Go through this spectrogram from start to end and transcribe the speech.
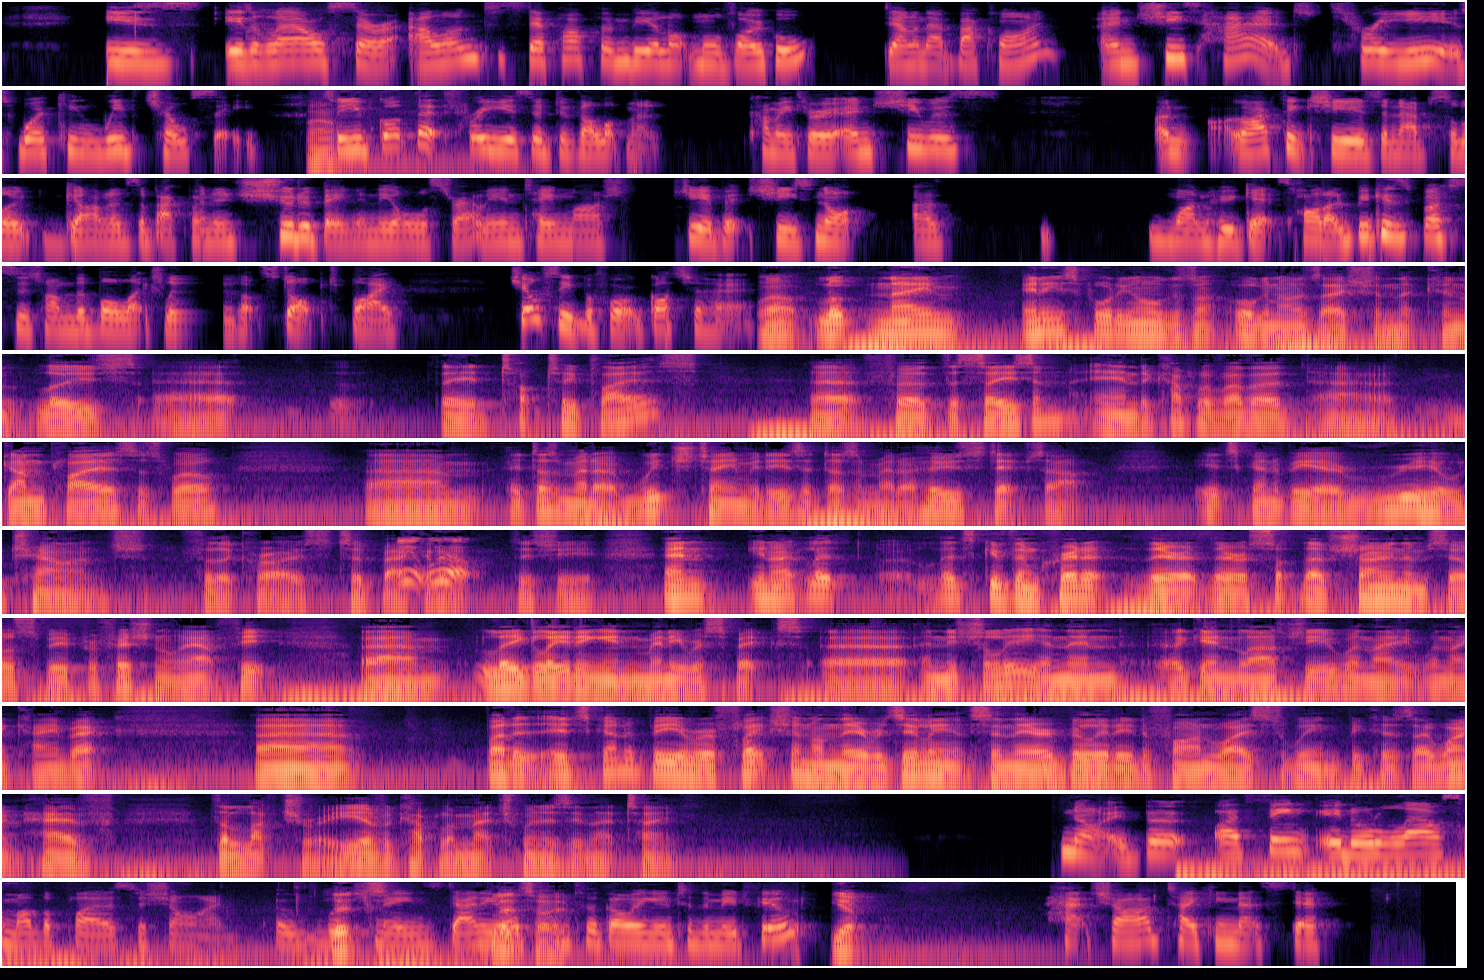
is it allows Sarah Allan to step up and be a lot more vocal down in that back line. And she's had three years working with Chelsea. Wow. So you've got that three years of development coming through. And she was, and I think she is an absolute gun as a backman and should have been in the All Australian team last year, but she's not a one who gets highlighted because most of the time the ball actually got stopped by Chelsea before it got to her. Well, look, name any sporting organisation that can lose uh, their top two players uh, for the season and a couple of other uh, gun players as well. Um, it doesn't matter which team it is. It doesn't matter who steps up. It's going to be a real challenge for the Crows to back It it, up this year. And you know, let let's give them credit. They're they're a, they've shown themselves to be a professional outfit, um, league leading in many respects uh, initially, and then again last year when they when they came back. Uh, but it, it's going to be a reflection on their resilience and their ability to find ways to win because they won't have the luxury of a couple of match winners in that team. No, but I think it'll allow some other players to shine, uh, which Let's- means Daniel hope. Ponta going into the midfield, Yep, Hatchard taking that step,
